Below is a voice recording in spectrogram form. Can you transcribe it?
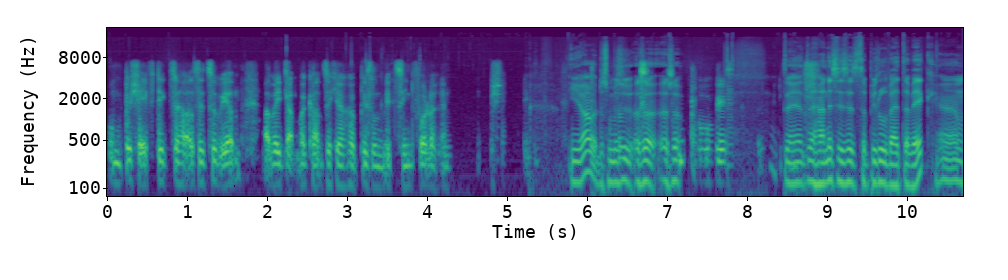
um beschäftigt zu Hause zu werden, aber ich glaube, man kann sich auch ein bisschen mit sinnvolleren beschäftigen. Ja, das muss ich, also, also der, der, Hannes ist jetzt ein bisschen weiter weg. Äh,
